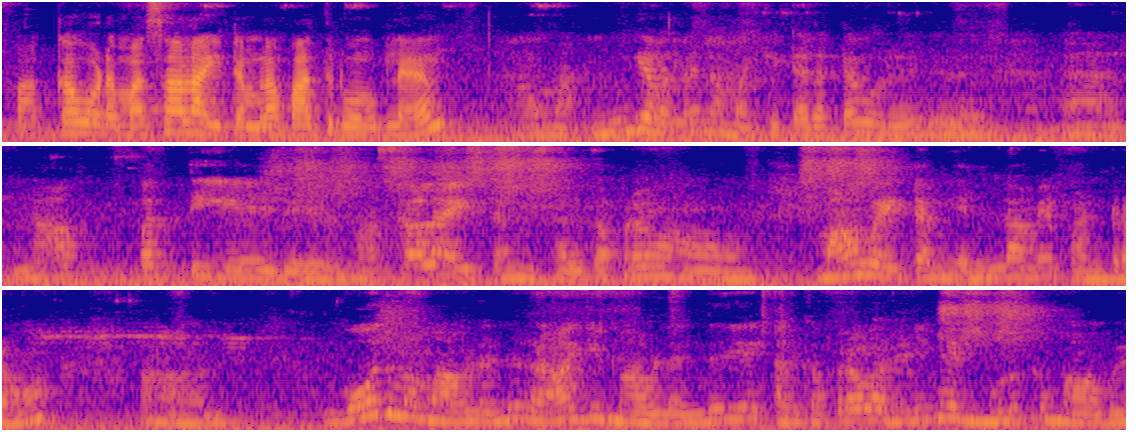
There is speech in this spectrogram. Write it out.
இப்போ அக்காவோட மசாலா ஐட்டம்லாம் பார்த்துடுவோங்களே ஆமாம் இங்கே வந்து நம்ம கிட்டத்தட்ட ஒரு நாற்பத்தி ஏழு மசாலா ஐட்டம்ஸ் அதுக்கப்புறம் மாவு ஐட்டம் எல்லாமே பண்ணுறோம் கோதுமை மாவுலேருந்து ராகி மாவுலேருந்து அதுக்கப்புறம் ரெடிமேட் முறுக்கு மாவு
